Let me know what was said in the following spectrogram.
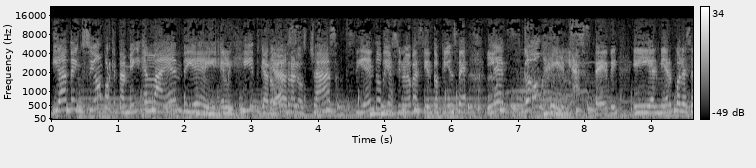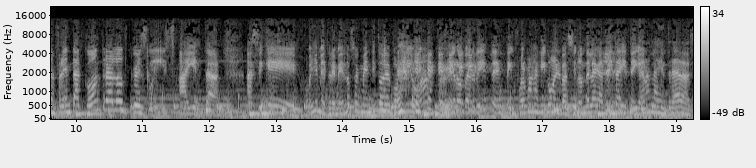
Y atención, porque también en la NBA el Heat ganó Yes. contra los Jazz 119 a 115. Let's go Heat. Yes, baby. Y el miércoles se enfrenta contra los Grizzlies. Ahí está. Así que, óyeme, tremendo segmentito deportivo, ¿ah? Que te lo perdiste. Te informas aquí con el vacilón de la gatita y te ganas las entradas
